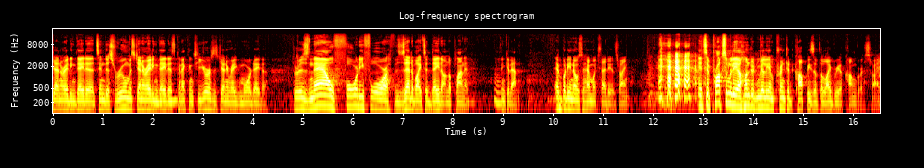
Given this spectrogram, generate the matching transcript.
generating data, it's in this room, it's generating data, it's mm-hmm. connecting to yours, it's generating more data. There is now 44 zettabytes of data on the planet. Mm. Think of that. Everybody knows how much that is, right? it's approximately 100 million printed copies of the Library of Congress, right?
